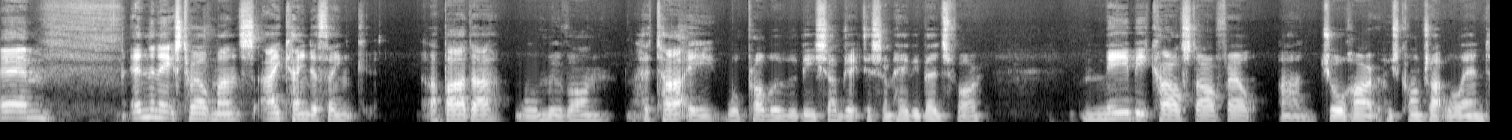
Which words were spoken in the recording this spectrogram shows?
um, in the next twelve months, I kind of think Abada will move on. Hatate will probably be subject to some heavy bids for. Maybe Carl Starfelt and Joe Hart, whose contract will end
